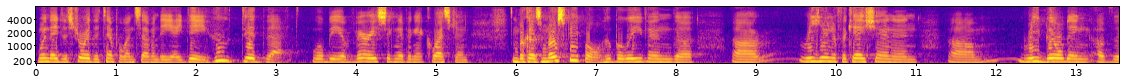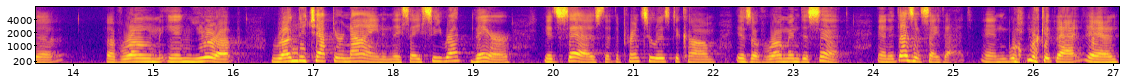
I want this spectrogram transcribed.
when they destroyed the temple in 70 AD. Who did that will be a very significant question because most people who believe in the uh, reunification and um, rebuilding of the of Rome in Europe run to chapter 9 and they say, see right there, it says that the prince who is to come is of Roman descent. And it doesn't say that. And we'll look at that and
